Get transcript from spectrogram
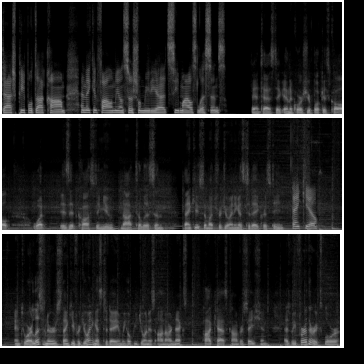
dash people.com. And they can follow me on social media at C Miles Listens. Fantastic. And of course, your book is called What Is It Costing You Not to Listen? Thank you so much for joining us today, Christine. Thank you. And to our listeners, thank you for joining us today. And we hope you join us on our next podcast conversation as we further explore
